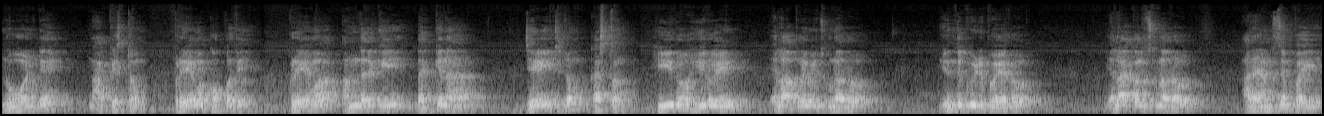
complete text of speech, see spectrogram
నువ్వంటే నాకిష్టం. ప్రేమ గొప్పది. ప్రేమ అందరికీ దక్కిన జయించడం కష్టం. హీరో హీరోయిన్ ఎలా ప్రేమించుకున్నారో ఎందుకు విడిపోయారో ఎలా కలుసుకున్నారో అనే అంశంపై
